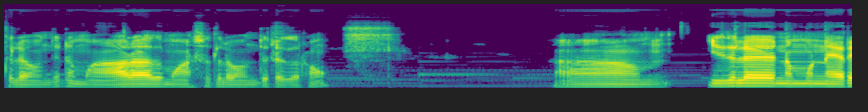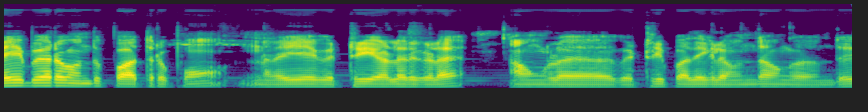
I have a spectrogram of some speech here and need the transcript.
இதில் வந்து நம்ம ஆறாவது மாதத்தில் வந்துருக்கிறோம். இதில் நம்ம நிறைய பேரை வந்து பார்த்துருப்போம். நிறைய வெற்றியாளர்களை அவங்கள வெற்றி பாதைகளை வந்து அவங்க வந்து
